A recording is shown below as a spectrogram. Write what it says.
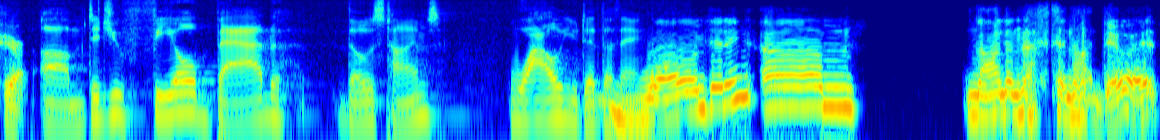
Sure. Um, did you feel bad those times while you did the thing? While i'm doing um not enough to not do it.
